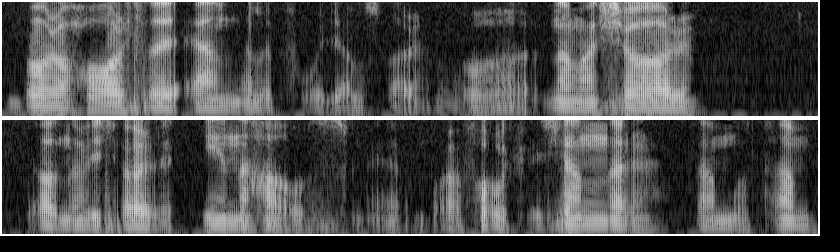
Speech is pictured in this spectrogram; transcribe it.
bara har sig en eller två hjältar. Och när man kör ja, när vi kör in-house med bara folk vi känner fem mot fem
